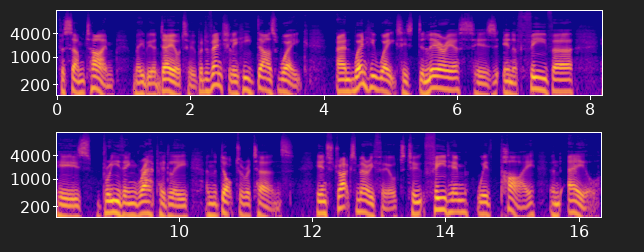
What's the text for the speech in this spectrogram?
for some time, maybe a day or two. But eventually he does wake. And when he wakes, he's delirious, he's in a fever, he's breathing rapidly, and the doctor returns. He instructs Merrifield to feed him with pie and ale.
